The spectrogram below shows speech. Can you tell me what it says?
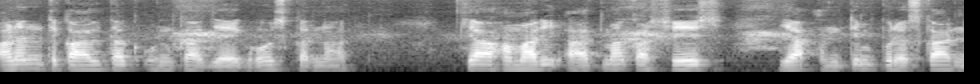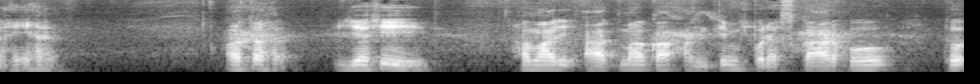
अनंत काल तक उनका जय घोष करना। क्या हमारी आत्मा का शेष या अंतिम पुरस्कार नहीं है? अतः यही हमारी आत्मा का अंतिम पुरस्कार हो तो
